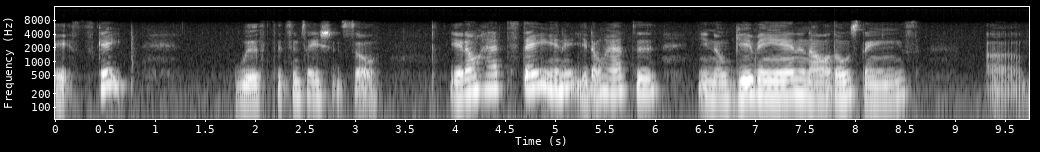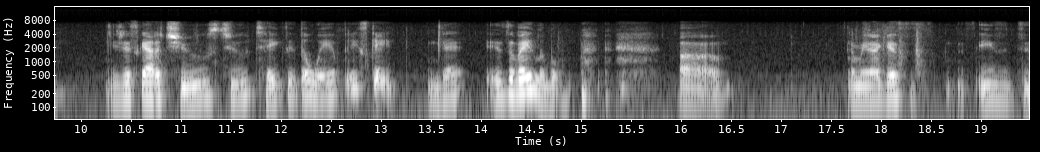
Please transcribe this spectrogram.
escape with the temptation. So you don't have to stay in it. You don't have to, you know, give in and all those things. Um, you just got to choose to take the, the, way of the escape that is available. uh, I mean, I guess it's, it's, easy to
